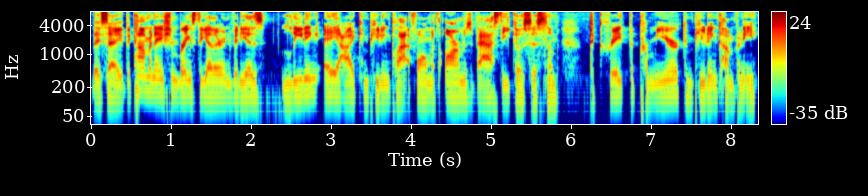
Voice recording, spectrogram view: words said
They say the combination brings together NVIDIA's leading AI computing platform with ARM's vast ecosystem to create the premier computing company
